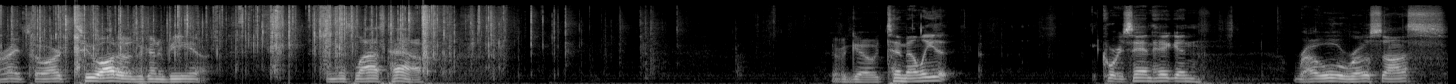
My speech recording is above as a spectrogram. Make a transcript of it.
All right, so our two autos are going to be in this last half. There we go. Tim Elliott, Corey Sandhagen, Raul Rosas,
